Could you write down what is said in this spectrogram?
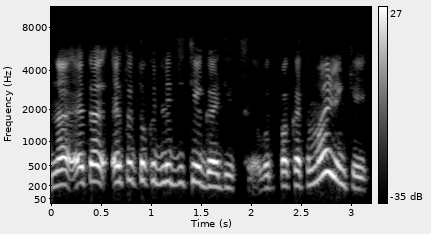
это. это. Это только для детей годится. Вот пока ты маленький,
